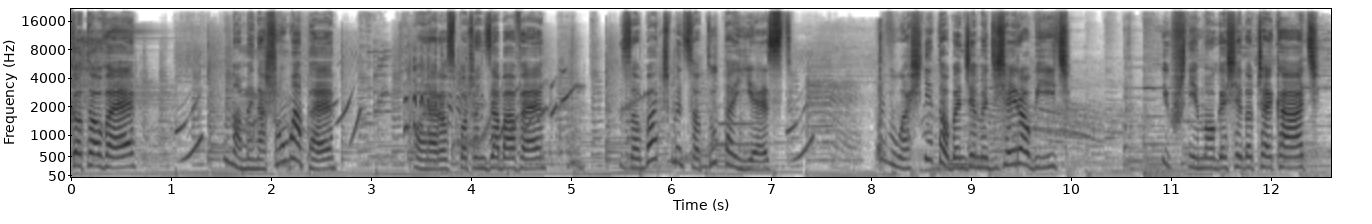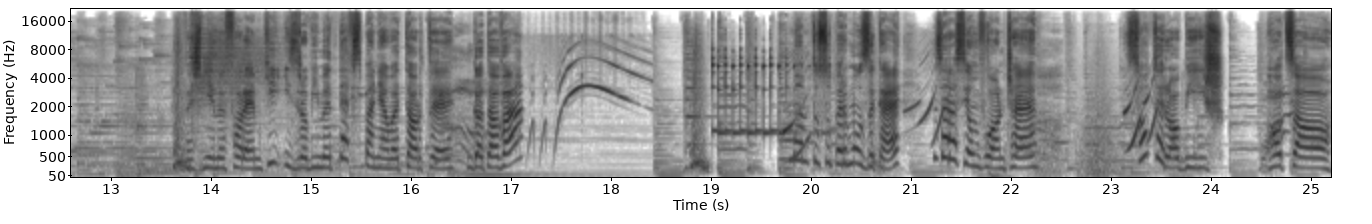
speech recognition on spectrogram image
Gotowe. Mamy naszą mapę. Pora rozpocząć zabawę. Zobaczmy, co tutaj jest. Właśnie to będziemy dzisiaj robić. Już nie mogę się doczekać. Weźmiemy foremki i zrobimy te wspaniałe torty. Gotowa? Mam tu super muzykę. Zaraz ją włączę. Co ty robisz? Po co?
